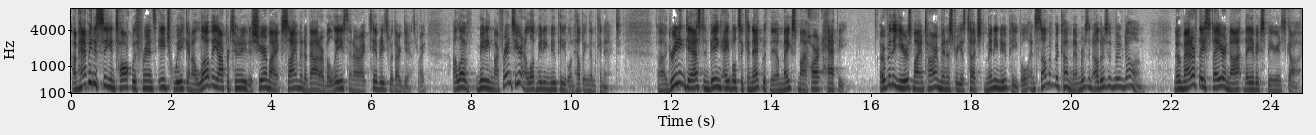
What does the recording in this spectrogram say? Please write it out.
I'm happy to see and talk with friends each week, and I love the opportunity to share my excitement about our beliefs and our activities with our guests, right? I love meeting my friends here, and I love meeting new people and helping them connect. Uh, greeting guests and being able to connect with them makes my heart happy. Over the years, my entire ministry has touched many new people, and some have become members and others have moved on. No matter if they stay or not, they have experienced God.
